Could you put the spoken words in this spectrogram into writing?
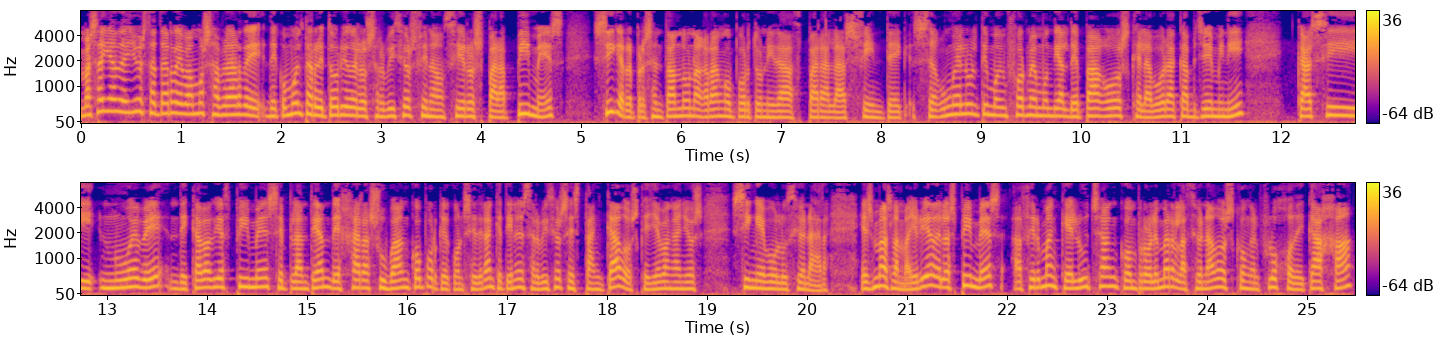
Más allá de ello, esta tarde vamos a hablar de, de, cómo el territorio de los servicios financieros para pymes sigue representando una gran oportunidad para las fintech. Según el último informe mundial de pagos que elabora Capgemini, Casi nueve de cada diez pymes se plantean dejar a su banco porque consideran que tienen servicios estancados que llevan años sin evolucionar. Es más, la mayoría de las pymes afirman que luchan con problemas relacionados con el flujo de caja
